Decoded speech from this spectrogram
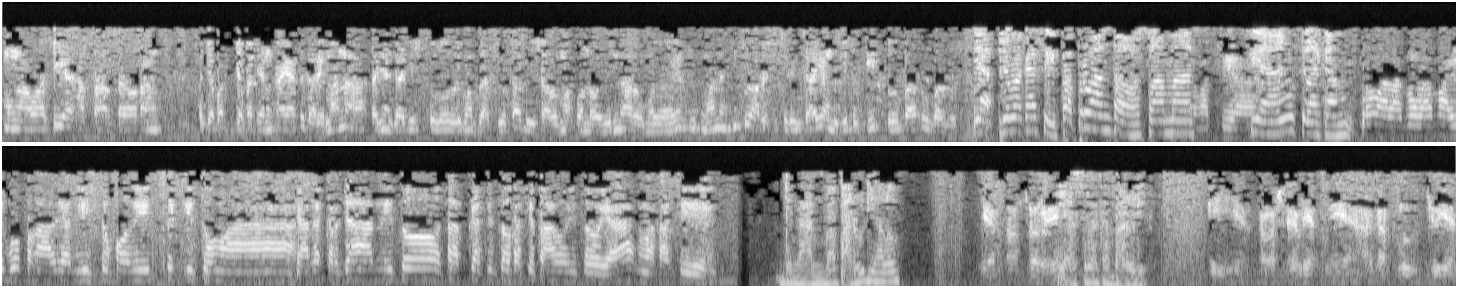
mengawasi ya harta-harta orang pejabat-pejabat yang kaya itu dari mana? Katanya gaji 10-15 juta bisa rumah pondok indah rumah itu mana? Itu harus dicurigai yang begitu-gitu baru bagus. Ya terima kasih. Pak Purwanto selamat, selamat siang. siang. Silakan. Itu lama-lama ibu pengalian isu politik itu mah gak ada kerjaan itu satgas itu kasih tahu itu ya. Terima kasih. Dengan Bapak Rudi halo. Ya selamat sore. Ya silakan Pak Rudi Iya, kalau saya lihat ini agak lucu ya.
